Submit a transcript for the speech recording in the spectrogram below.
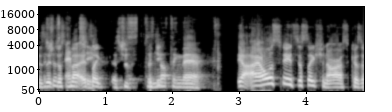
Is It's it just, empty. it's like it's just there's you- nothing there. yeah? I always say it's just like Chernarus because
